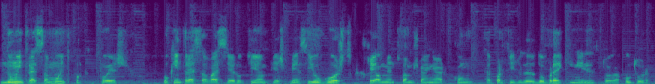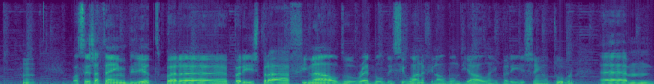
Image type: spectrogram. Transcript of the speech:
Não interessa muito, porque depois o que interessa vai ser o tempo e a experiência e o gosto que realmente vamos ganhar com, a partir de, do breaking e de toda a cultura. Hum. Você já tem bilhete para Paris, para a final do Red Bull BC One, a final mundial em Paris, em outubro. Um,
